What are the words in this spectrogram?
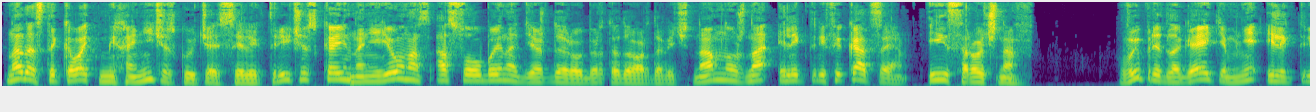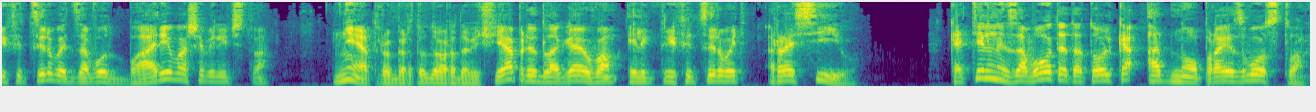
Надо стыковать механическую часть с электрической, на нее у нас особые надежды, Роберт Эдуардович. Нам нужна электрификация. И срочно. Вы предлагаете мне электрифицировать завод Барри, Ваше Величество? Нет, Роберт Эдуардович, я предлагаю вам электрифицировать Россию. Котельный завод – это только одно производство.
